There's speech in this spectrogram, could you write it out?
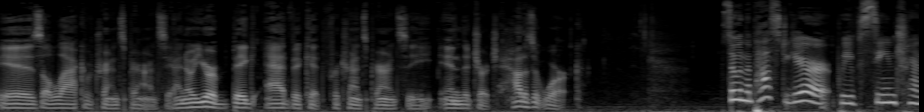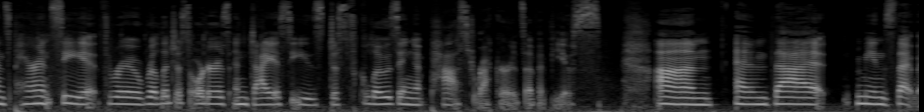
is a lack of transparency. I know you're a big advocate for transparency in the church. How does it work? So, in the past year, we've seen transparency through religious orders and dioceses disclosing past records of abuse. Um, and that means that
